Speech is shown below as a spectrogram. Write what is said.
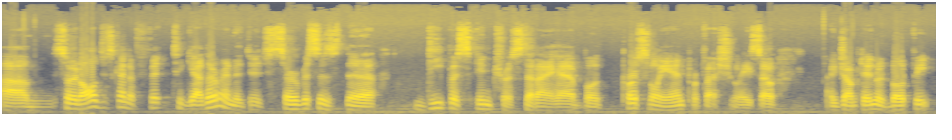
Um, so it all just kind of fit together, and it, it services the deepest interest that I have, both personally and professionally. So I jumped in with both feet.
